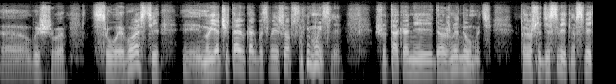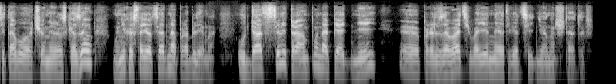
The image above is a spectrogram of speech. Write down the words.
э, высшего слоя власти. И, ну, я читаю как бы свои собственные мысли, что так они и должны думать. Потому что действительно в свете того, о чем я рассказал, у них остается одна проблема. Удастся ли Трампу на пять дней э, парализовать военный ответ Соединенных Штатов?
